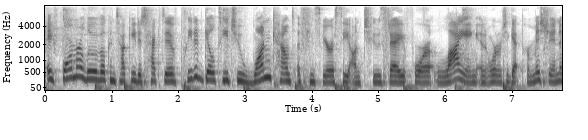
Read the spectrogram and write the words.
A former Louisville, Kentucky detective pleaded guilty to one count of conspiracy on Tuesday for lying in order to get permission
